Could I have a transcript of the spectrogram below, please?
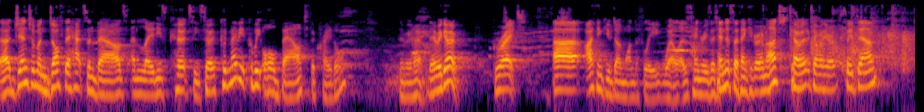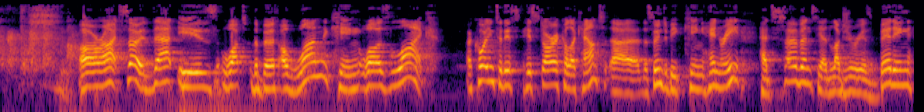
uh, gentlemen doff their hats and bows, and ladies curtsy. So could maybe could we all bow to the cradle? There we go. There we go. Great. Uh, I think you've done wonderfully well as Henry's attendant, so thank you very much. Come, come on here, sit down. All right, so that is what the birth of one king was like. According to this historical account, uh, the soon-to-be King Henry had servants, he had luxurious bedding,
